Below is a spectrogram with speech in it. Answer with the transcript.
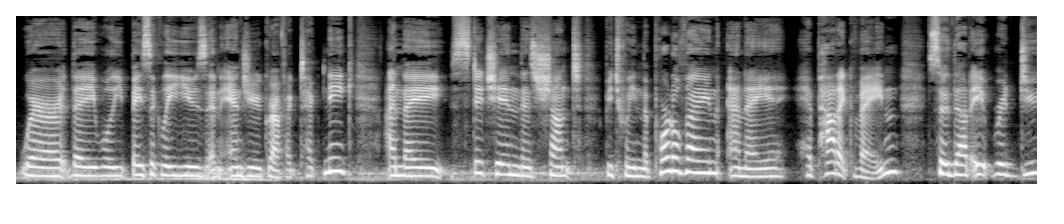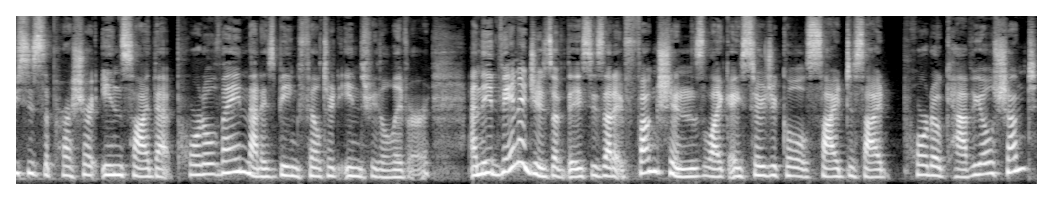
where they will basically use an angiographic technique and they stitch in this shunt between the portal vein and a hepatic vein so that it reduces the pressure inside that portal vein that is being filtered in through the liver. And the advantages of this is that it functions like a surgical side to side portocaval shunt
